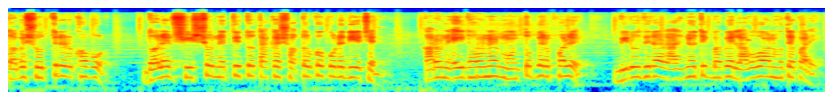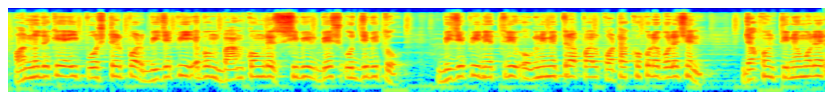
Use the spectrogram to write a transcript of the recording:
তবে সূত্রের খবর, দলের শীর্ষ নেতৃত্ব তাকে সতর্ক করে দিয়েছেন, কারণ এই ধরনের মন্তব্যের ফলে বিরোধীরা রাজনৈতিকভাবে লাভবান হতে পারে। অন্যদিকে এই পোস্টের পর বিজেপি এবং বাম কংগ্রেস শিবির বেশ উজ্জীবিত। বিজেপি নেত্রী অগ্নিমিত্রা পাল কটাক্ষ করে বলেছেন, যখন তৃণমূলের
